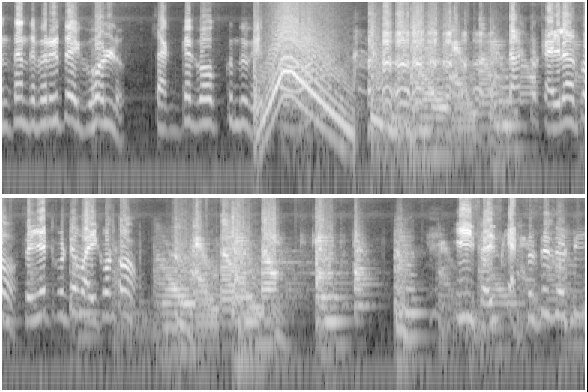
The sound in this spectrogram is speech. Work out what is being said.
ఎంతెంత పెరుగుతాయి గోల్డ్ చక్కగా గోక్కుందు డాక్టర్ కైలాసం చెయ్యట్టుకుంటే వైకుంఠం. ఈ సైజ్ ఎక్సర్సైజ్ ఒకటి?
